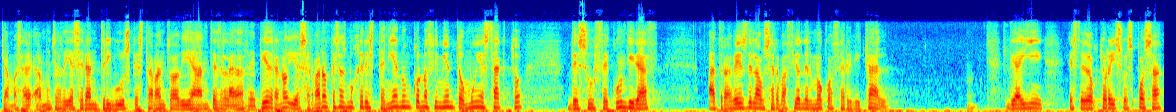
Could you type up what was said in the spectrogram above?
que a, muchas de ellas eran tribus que estaban todavía antes de la edad de piedra, y observaron que esas mujeres tenían un conocimiento muy exacto de su fecundidad a través de la observación del moco cervical. De ahí este doctor y su esposa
